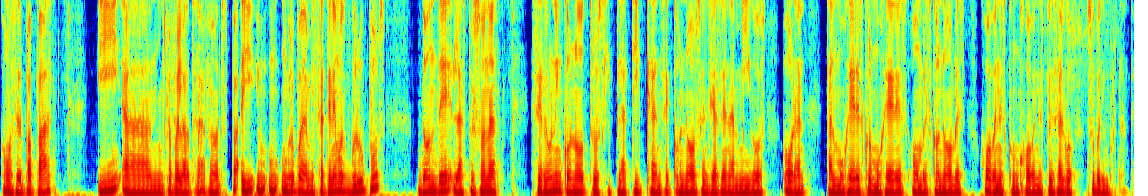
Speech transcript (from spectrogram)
cómo ser papás. Y, ah, ¿cuál fue la otra? Y un, un grupo de amistad. Tenemos grupos donde las personas se reúnen con otros y platican, se conocen, se hacen amigos, oran, tan mujeres con mujeres, hombres con hombres, jóvenes con jóvenes, pero es algo súper importante.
